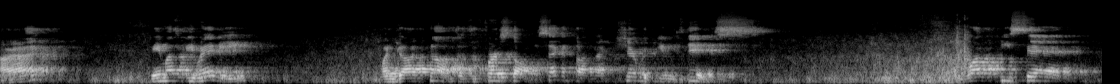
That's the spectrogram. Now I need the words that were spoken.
Alright? We must be ready when God comes. That's the first thought. The second thought I'd like to share with you is this. What He said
